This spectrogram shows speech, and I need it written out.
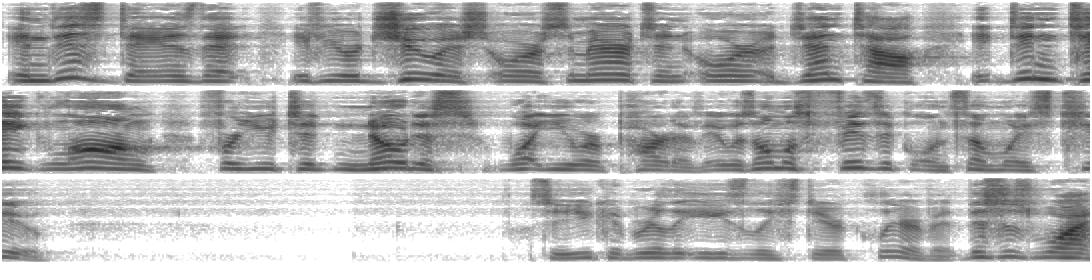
in this day is that if you were Jewish or a Samaritan or a Gentile, it didn't take long for you to notice what you were part of. It was almost physical in some ways too. So you could really easily steer clear of it. This is why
